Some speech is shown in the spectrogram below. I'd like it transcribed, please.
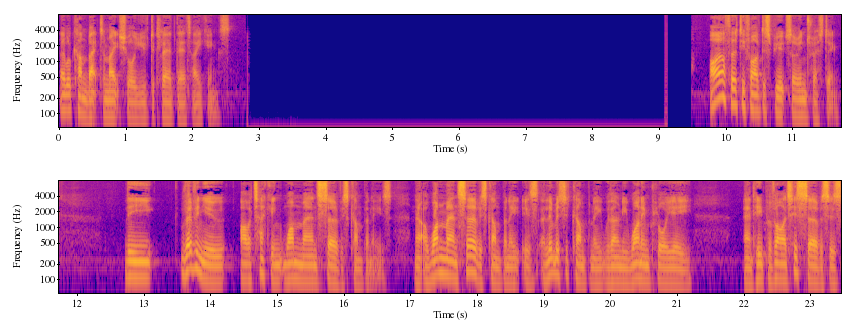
they will come back to make sure you've declared their takings. IR35 disputes are interesting. The revenue are attacking one-man service companies. Now, a one-man service company is a limited company with only one employee, and he provides his services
